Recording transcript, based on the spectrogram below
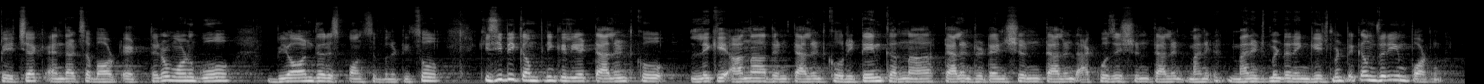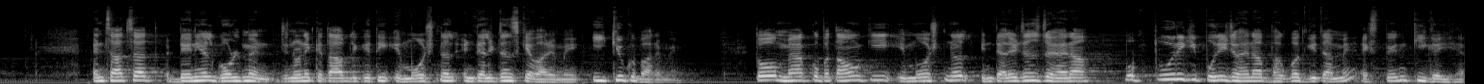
paycheck and that's about it they don't want to go beyond the responsibility so किसी भी कंपनी के लिए टैलेंट को लेके आना देन टैलेंट को रिटेन करना talent retention talent acquisition talent management and engagement become very important and साथ साथ डेनियल गोल्डमैन जिन्होंने किताब लिखी थी इमोशनल इंटेलिजेंस के बारे में ई e के बारे में तो मैं आपको बताऊँ कि इमोशनल इंटेलिजेंस जो है ना, वो पूरी की पूरी जो है ना भगवत गीता में एक्सप्लेन की गई है।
